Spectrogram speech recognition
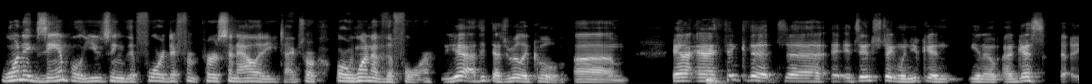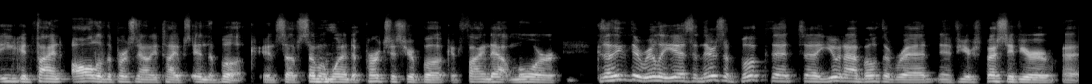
one example using the four different personality types, or or one of the four. Yeah, I think that's really cool. Um, and I, and I think that uh, it's interesting when you can, you know, I guess uh, you can find all of the personality types in the book. And so if someone mm-hmm. wanted to purchase your book and find out more, because I think there really is, and there's a book that uh, you and I both have read. If you're, especially if you're uh,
